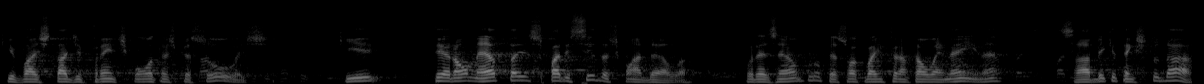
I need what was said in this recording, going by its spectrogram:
que vai estar de frente com outras pessoas que terão metas parecidas com a dela. Por exemplo, o pessoal que vai enfrentar o Enem, né, sabe que tem que estudar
